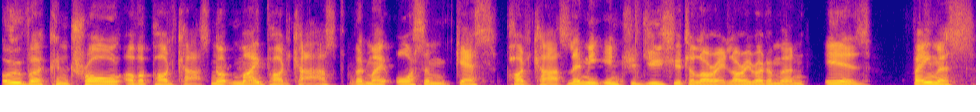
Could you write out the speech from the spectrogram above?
over control of a podcast. Not my podcast, but my awesome guest podcast. Let me introduce you to Laurie. Laurie Ruettimann is famous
